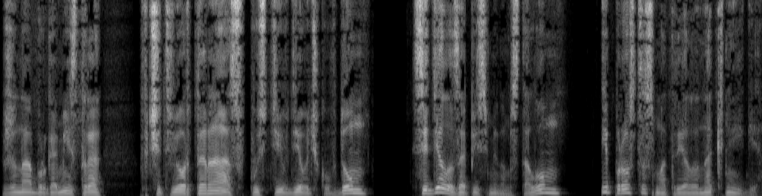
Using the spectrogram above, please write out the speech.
Жена бургомистра, в четвертый раз впустив девочку в дом, сидела за письменным столом и просто смотрела на книги.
